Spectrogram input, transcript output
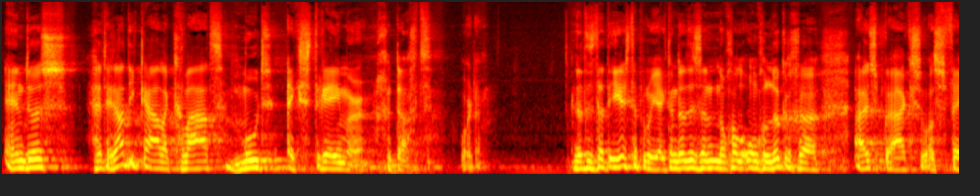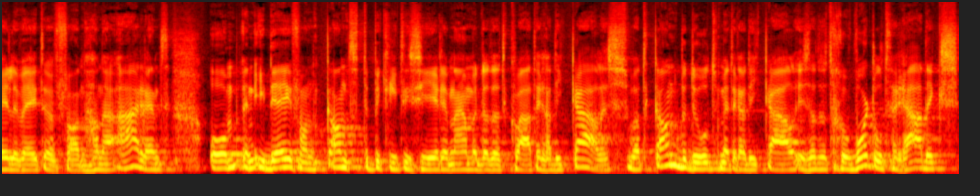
En dus het radicale kwaad moet extremer gedacht worden. Dat is dat eerste project. En dat is een nogal ongelukkige uitspraak, zoals velen weten, van Hannah Arendt. Om een idee van Kant te bekritiseren, namelijk dat het kwaad radicaal is. Wat Kant bedoelt met radicaal is dat het geworteld radix,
